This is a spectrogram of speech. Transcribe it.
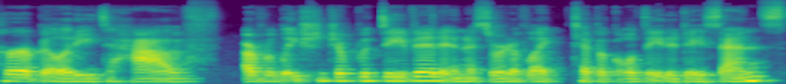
her ability to have a relationship with David in a sort of like typical day to day sense.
